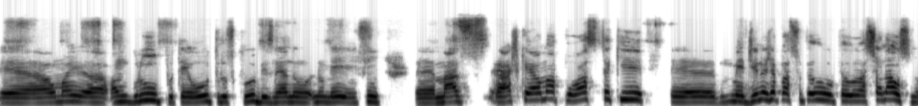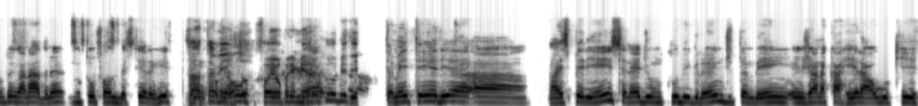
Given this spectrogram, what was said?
é, a, uma, a, um grupo, ter outros clubes né, no, no meio, enfim. É, mas acho que é uma aposta que é, Medina já passou pelo, pelo Nacional, se não estou enganado, né? Não estou falando besteira aqui. Exatamente, então, foi o primeiro clube dele. Também tem ali a, a a experiência né, de um clube grande também já na carreira, algo que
